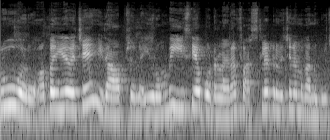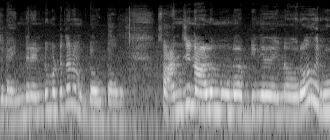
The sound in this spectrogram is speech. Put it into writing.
ரூ வரும். அப்போ இதை வச்சே இது ஆப்ஷன் இது ரொம்ப ஈஸியாக போட்டுடலாம். ஏன்னா ஃபஸ்ட் லெட்டர் வச்சு நம்ம கண்டுபிடிச்சிடலாம். இந்த ரெண்டு மட்டும் தான் நமக்கு டவுட் ஆகும். ஸோ அஞ்சு நாலு மூணு அப்படிங்கிறது என்ன வரும்? ரூ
